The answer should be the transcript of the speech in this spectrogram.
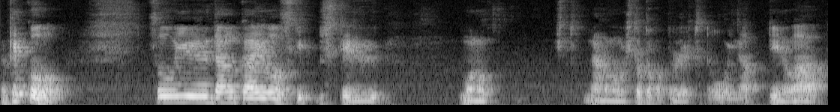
うん。結構、そういう段階をスキップしてるもの、ひあの、人とかプロジェクトって多いなっていうのは、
